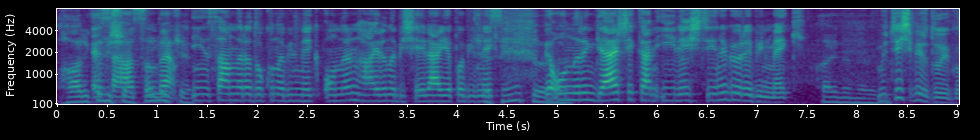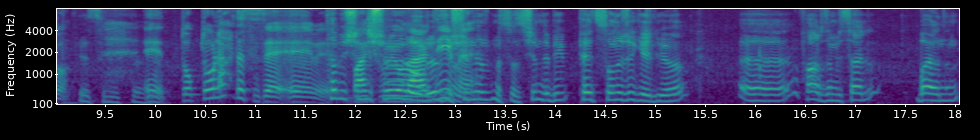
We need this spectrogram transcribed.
Harika bir şey esasında. tabii ki. İnsanlara dokunabilmek, onların hayrına bir şeyler yapabilmek Kesinlikle ve öyle. onların gerçekten iyileştiğini görebilmek Aynen öyle. müthiş bir duygu. Kesinlikle öyle. E, doktorlar da size e, Tabii şimdi şöyle başvuruyorlar oluyor, değil düşünür mi? müsünüz? Şimdi bir PET sonucu geliyor. Ee, farzı misal bayanın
